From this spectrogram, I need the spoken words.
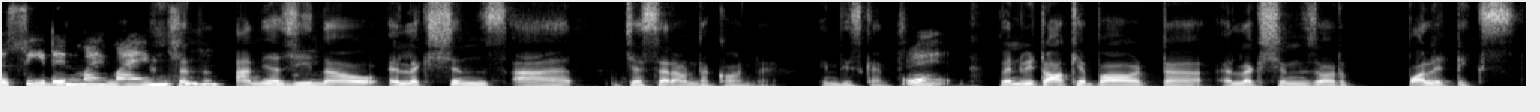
the seed in my mind Tanya ji, now elections are just around the corner in this country. right When we talk about uh, elections or politics,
